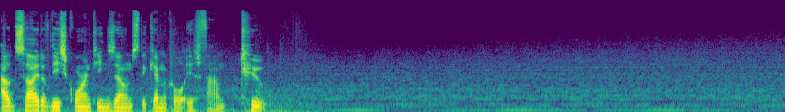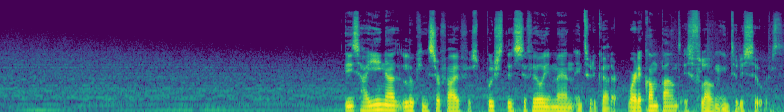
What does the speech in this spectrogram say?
outside of these quarantine zones the chemical is found too. These hyena-looking survivors push the civilian man into the gutter, where the compound is flowing into the sewers.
